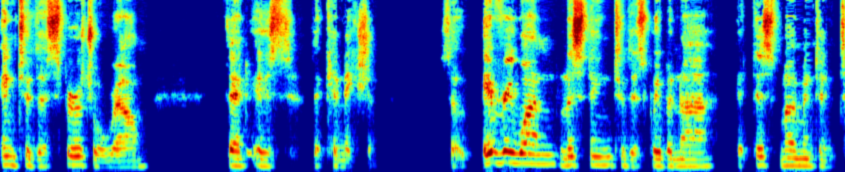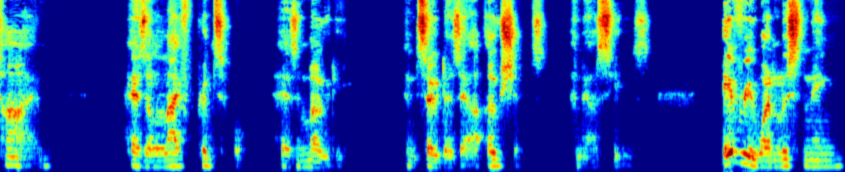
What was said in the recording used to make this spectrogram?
into the spiritual realm, that is the connection. So everyone listening to this webinar at this moment in time has a life principle, has Mauri, and so does our oceans and our seas. Everyone listening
